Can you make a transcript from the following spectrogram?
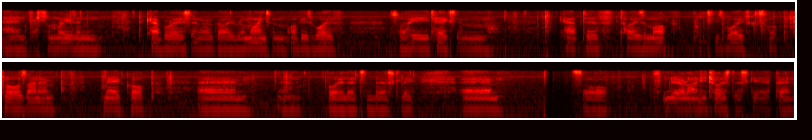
And for some reason the cabaret singer guy reminds him of his wife so he takes him captive, ties him up, puts his wife's clothes on him, makeup, um, and violets him basically. Um, so from there on he tries to escape and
